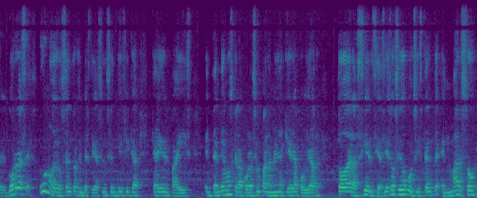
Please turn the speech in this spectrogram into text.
el Gorgas es uno de los centros de investigación científica que hay en el país. Entendemos que la población panameña quiere apoyar todas las ciencias y eso ha sido consistente en marzo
